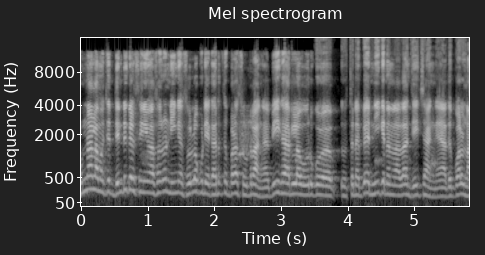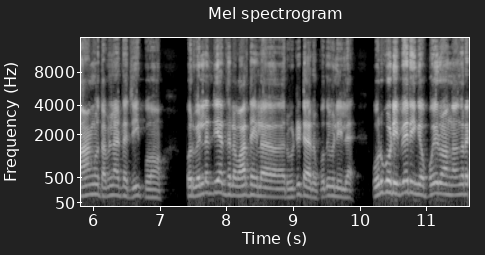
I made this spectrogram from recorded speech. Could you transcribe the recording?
முன்னாள் அமைச்சர் திண்டுக்கல் சீனிவாசனும் நீங்க சொல்லக்கூடிய கருத்து பட சொல்றாங்க. பீகார்ல ஒரு இத்தனை பேர் நீக்கினால தான் ஜெயிச்சாங்க. அது போல நாங்களும் தமிழ்நாட்டுல ஜெயிப்போம். ஒரு வெள்ளந்தியா சில வார்த்தைகளை அவர் விட்டுட்டாரு பொதுவெளியில. ஒரு கோடி பேர் இங்க போயிருவாங்கங்கிற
